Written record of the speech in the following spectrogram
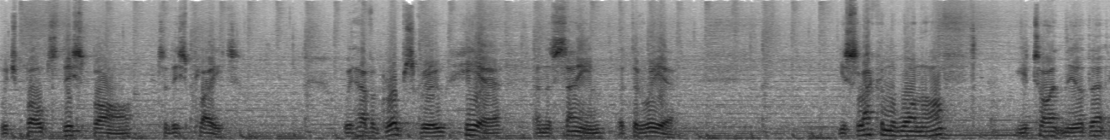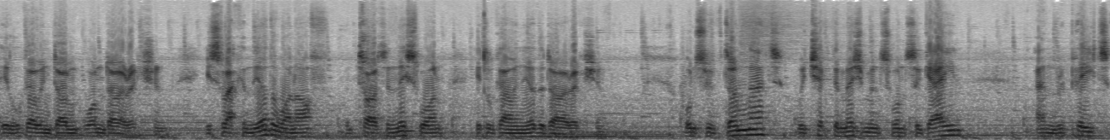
which bolts this bar to this plate. We have a grub screw here and the same at the rear. You slacken the one off, you tighten the other, it'll go in one direction. You slacken the other one off and tighten this one, it'll go in the other direction. Once we've done that, we check the measurements once again and repeat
